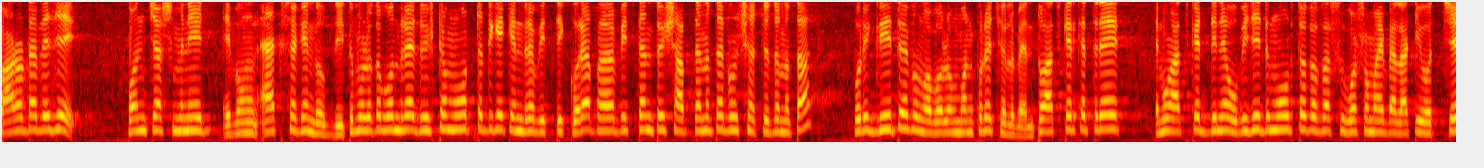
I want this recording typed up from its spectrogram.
বারোটা বেজে পঞ্চাশ মিনিট এবং এক সেকেন্ড অবধি। তো মূলত বন্ধুরা দুষ্ট মুহূর্তটিকে কেন্দ্রভিত্তিক করে আপনারা বৃত্তান্তই সাবধানতা এবং সচেতনতা পরিগৃহীত এবং অবলম্বন করে চলবেন। তো আজকের ক্ষেত্রে এবং আজকের দিনে অভিজিৎ মুহূর্ত তথা শুভ সময় বেলাটি হচ্ছে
